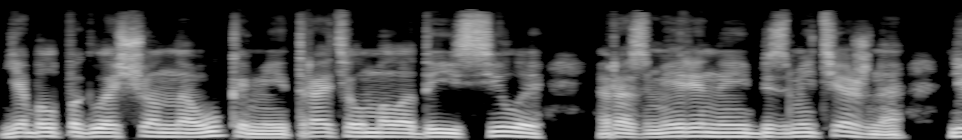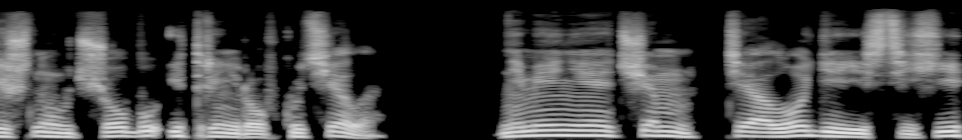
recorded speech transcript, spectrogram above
Я был поглощен науками и тратил молодые силы размеренно и безмятежно, лишь на учебу и тренировку тела. Не менее, чем теология и стихи,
